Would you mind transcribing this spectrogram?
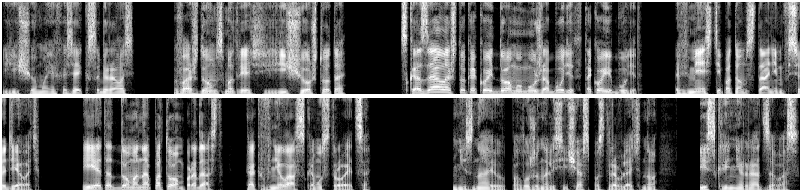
еще моя хозяйка собиралась? Ваш дом смотреть, еще что-то?» «Сказала, что какой дом у мужа будет, такой и будет. Вместе потом станем все делать. И этот дом она потом продаст, как в Неласском устроится. Не знаю, положено ли сейчас поздравлять, но искренне рад за вас.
